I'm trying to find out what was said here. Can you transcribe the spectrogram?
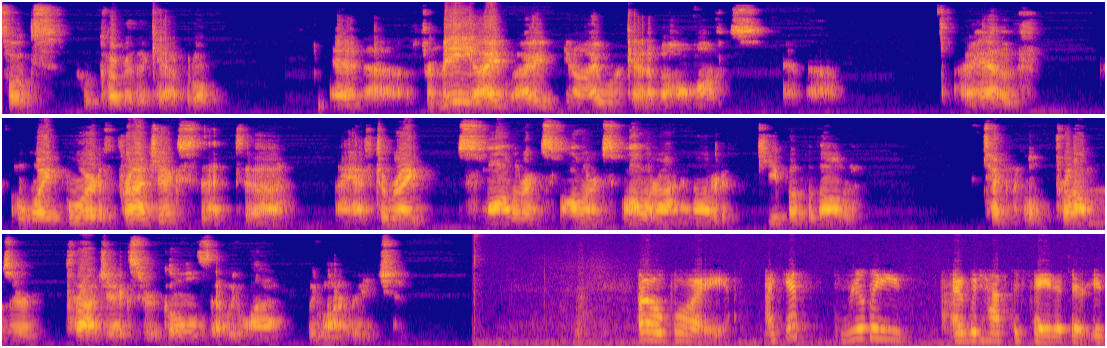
folks who cover the Capitol. And uh, for me, I, I, you know I work out of a home office, and uh, I have a whiteboard of projects that uh, I have to write smaller and smaller and smaller on in order to keep up with all the technical problems or projects or goals that we want to we want to reach. Oh boy, I guess really I would have to say that there is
